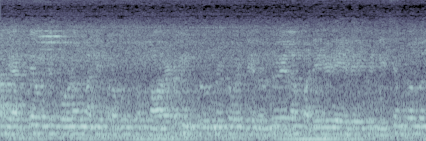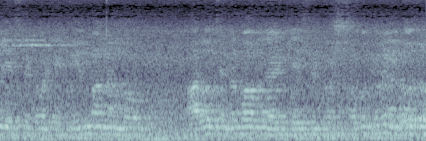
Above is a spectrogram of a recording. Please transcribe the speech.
అది అట్టే ఉండిపోవడం మళ్ళీ ప్రభుత్వం మారడం ఇప్పుడు ఉన్నటువంటి రెండు వేల పదిహేడు ఏదైతే డిసెంబర్లో చేసినటువంటి తీర్మానంలో ఆ రోజు చంద్రబాబు నాయుడు చేసినటువంటి ప్రభుత్వం ఈరోజు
